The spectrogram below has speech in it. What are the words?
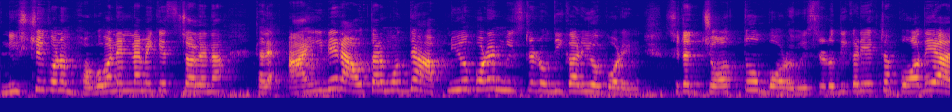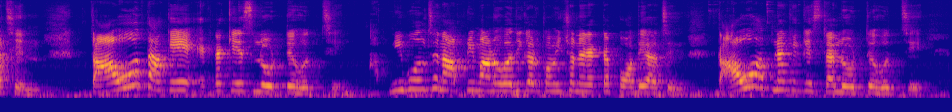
নিশ্চয়ই কোনো ভগবানের নামে কেস চলে না। তাহলে আইনের আওতার মধ্যে আপনিও পড়েন, মিস্টার অধিকারীও পড়েন। সেটা যত বড়, মিস্টার অধিকারী একটা পদে আছেন, তাও তাকে একটা কেস লড়তে হচ্ছে। আপনি বলছেন আপনি মানবাধিকার কমিশনের একটা পদে আছেন, তাও আপনাকে কেসটা লড়তে হচ্ছে।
